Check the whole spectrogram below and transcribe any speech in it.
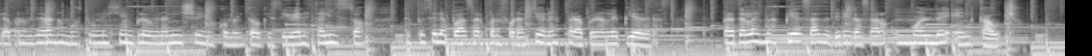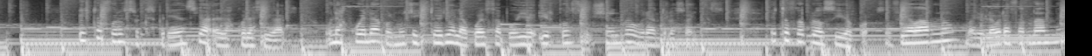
La profesora nos mostró un ejemplo de un anillo y nos comentó que si bien está liso, después se le puede hacer perforaciones para ponerle piedras. Para tener las mismas piezas se tiene que hacer un molde en caucho. Esta fue nuestra experiencia en la Escuela Sigari, una escuela con mucha historia la cual se ha podido ir construyendo durante los años. Esto fue producido por Sofía Barno, María Laura Fernández,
